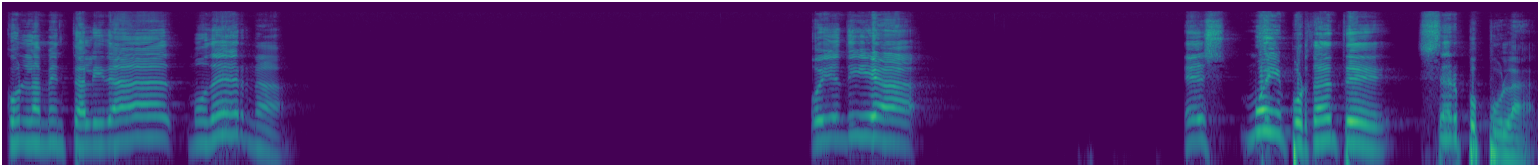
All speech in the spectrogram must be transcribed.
con la mentalidad moderna. Hoy en día es muy importante ser popular.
